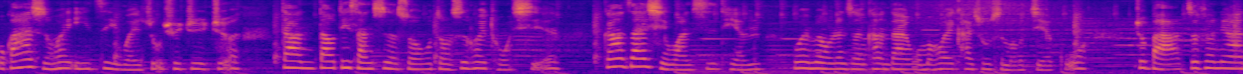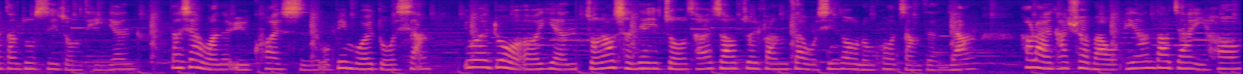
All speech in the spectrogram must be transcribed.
我刚开始会以自己为主去拒绝。但到第三次的时候，我总是会妥协。跟他在一起玩四天，我也没有认真看待我们会开出什么结果，就把这份恋爱当作是一种体验。当下玩得愉快时，我并不会多想，因为对我而言，总要沉淀一周才会知道对方在我心中的轮廓长怎样。后来他确保我平安到家以后，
